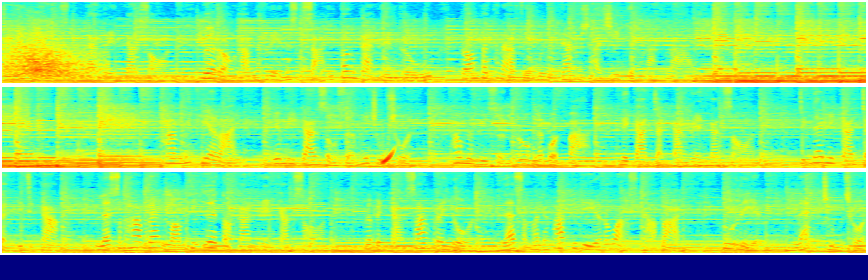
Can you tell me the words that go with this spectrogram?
จึงได้เปิดหลักสูตรการเรียนการสอน เพื่อรองรับนักเรียนนักศึกษาที่ต้องการเรียนรู้ พร้อมพัฒนาฝีมือด้านวิชาชีพอย่างหลากหลายทางวิทยาลัยยังมีการส่งเสริมให้ชุมชนเข้ามามีส่วนร่วมและบทบาทในการจัดการเรียนการสอน จึงได้มีการจัดกิจกรรม และสภาพแวดล้อมที่เอื้อต่อการเรียนการสอน เพื่อเป็นการสร้างประโยชน์ และสัมพันธภาพที่ดีระหว่างสถาบัน ผู้เรียนและชุมชน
